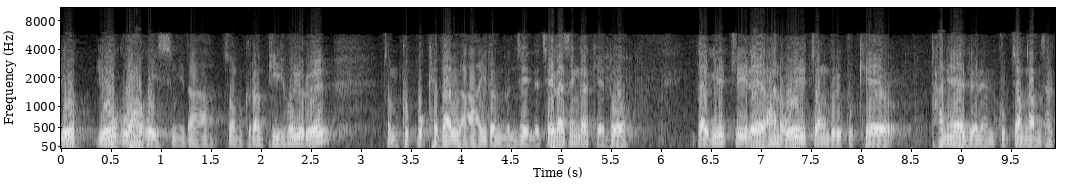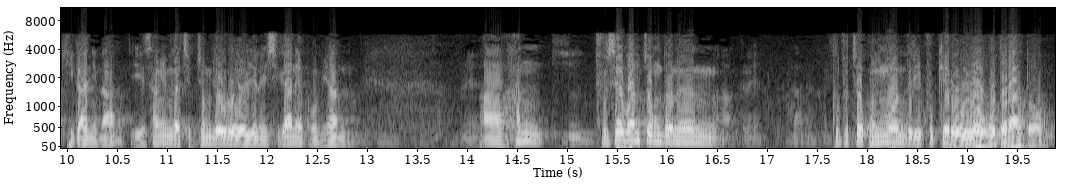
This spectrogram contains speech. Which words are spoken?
요, 요구하고 있습니다. 좀 그런 비효율을 좀 극복해달라 이런 문제인데 제가 생각해도 약 일주일에 한 5일 정도를 국회에 다녀야 되는 국정감사 기간이나 이 상임위가 집중적으로 열리는 시간에 보면 아, 한 두세 번 정도는 그 부처 공무원들이 국회로 올라오더라도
